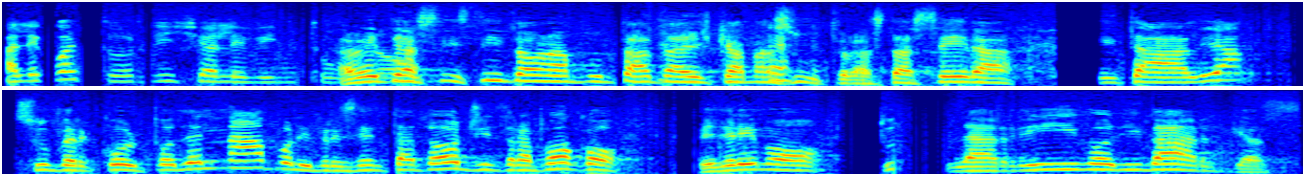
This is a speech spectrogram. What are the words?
alle 14 e alle 21. Avete assistito a una puntata del Kama Sutra stasera Italia, super colpo del Napoli, presentato oggi, tra poco vedremo l'arrivo di Vargas.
